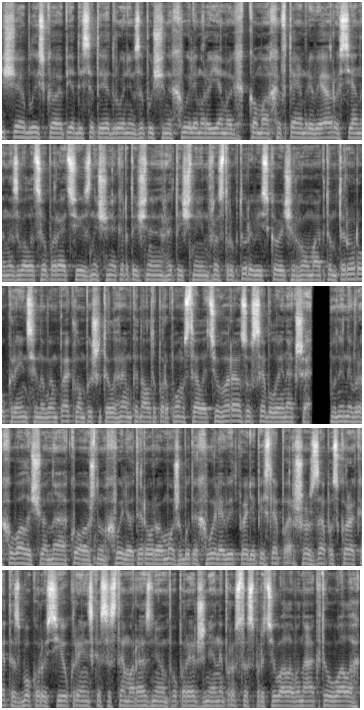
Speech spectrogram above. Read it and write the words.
І ще близько 50 дронів, запущених хвилями роями комахи в темряві. Росіяни назвали це операцією знищення критичної енергетичної інфраструктури. Військові черговим актом терору. Українці новим пеклом пише телеграм-канал Топор Помсти, але цього разу все було інакше. Вони не врахували, що на кожну хвилю терору може бути хвиля відповіді після першого ж запуску ракети з боку Росії. Українська система разнього попередження не просто спрацювала, вона активувала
